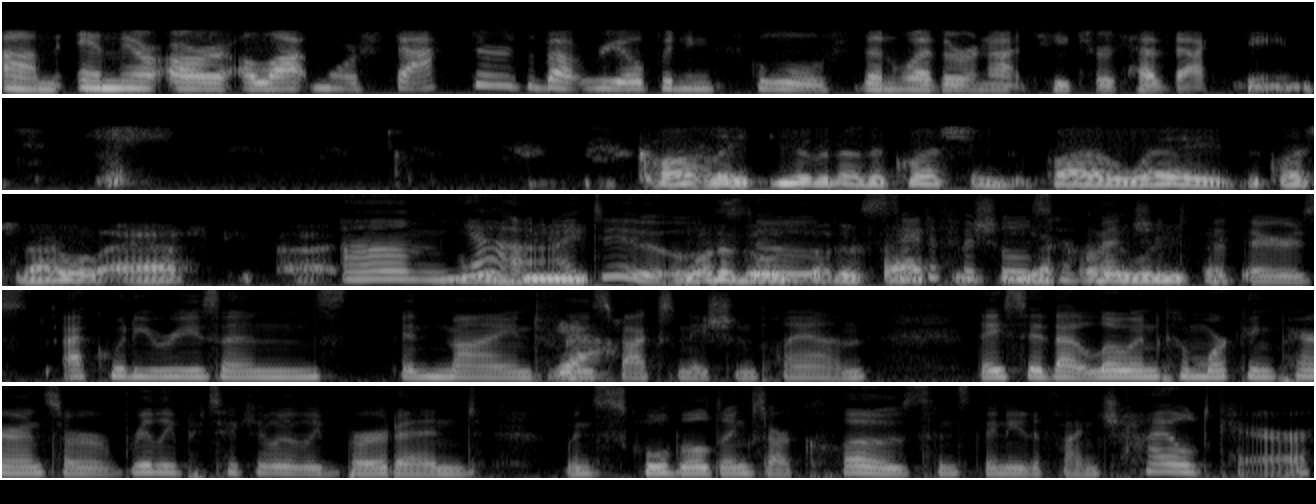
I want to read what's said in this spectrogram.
Um, and there are a lot more factors about reopening schools than whether or not teachers have vaccines. Carly, if you have another question, fire away. The question I will ask. Uh, um, yeah, I do. What are so those other state factors? officials yeah, have Carly, mentioned that there's equity reasons in mind for yeah. this vaccination plan. They say that low income working parents are really particularly burdened when school buildings are closed since they need to find childcare.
